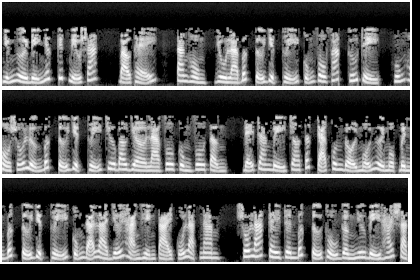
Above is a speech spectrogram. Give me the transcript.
Những người bị nhất kích miễu sát, bạo thể, tan hồn, dù là bất tử dịch thủy cũng vô pháp cứu trị, huống hồ số lượng bất tử dịch thủy chưa bao giờ là vô cùng vô tận, để trang bị cho tất cả quân đội mỗi người một bình bất tử dịch thủy cũng đã là giới hạn hiện tại của Lạc Nam, số lá cây trên bất tử thụ gần như bị hái sạch,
